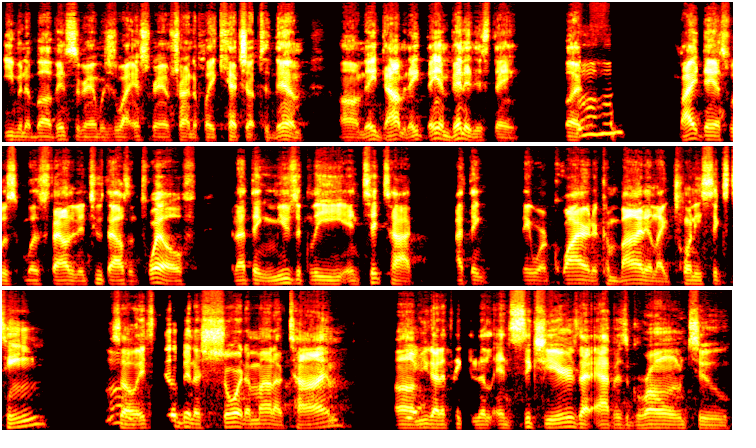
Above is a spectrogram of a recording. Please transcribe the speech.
even above Instagram, which is why Instagram's trying to play catch up to them. Um, they dominate. They invented this thing, but Mhm. ByteDance was was founded in 2012, and I think Musical.ly and TikTok, I think they were acquired or combined in like 2016. So Mm. it's still been a short amount of time. Um, Yeah. You got to think in, the, in six years that app has grown to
